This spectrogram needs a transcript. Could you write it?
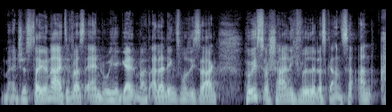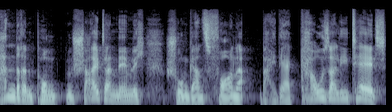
Manchester United, was Andrew hier Geld macht. Allerdings muss ich sagen, höchstwahrscheinlich würde das Ganze an anderen Punkten scheitern, nämlich schon ganz vorne bei der Kausalität.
